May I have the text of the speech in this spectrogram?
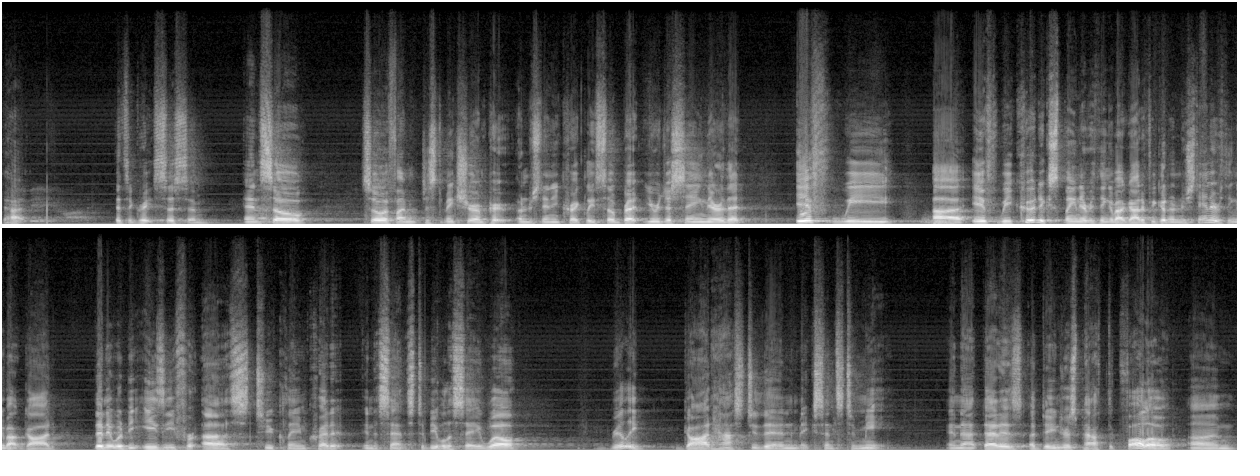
That-. It's a great system. And so, so if I'm just to make sure I'm understanding correctly, so Brett, you were just saying there that if we uh, if we could explain everything about God, if we could understand everything about God, then it would be easy for us to claim credit in a sense to be able to say, well, really, God has to then make sense to me, and that that is a dangerous path to follow. Um,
